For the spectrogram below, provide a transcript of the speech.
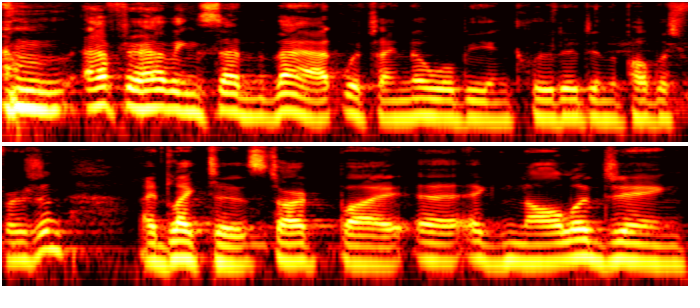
after having said that, which I know will be included in the published version, I'd like to start by uh, acknowledging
